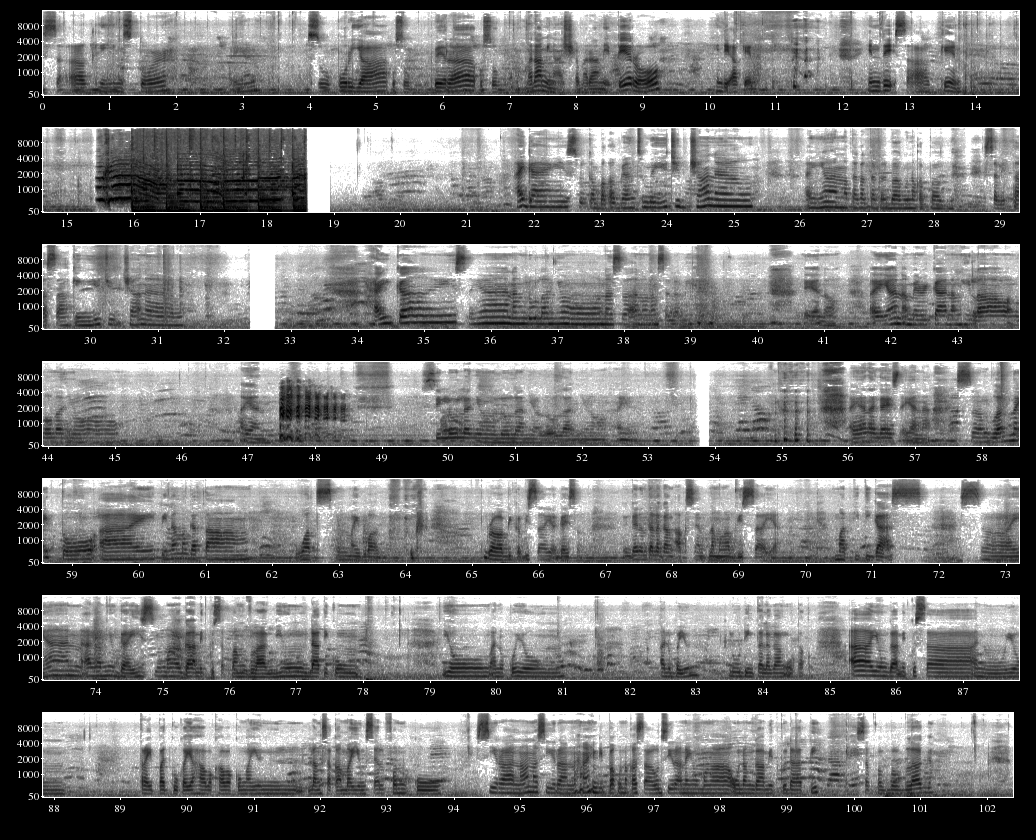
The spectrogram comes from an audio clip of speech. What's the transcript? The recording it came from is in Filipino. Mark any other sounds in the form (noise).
sa aking store. Ayan. So, purya, usog pera, usog. Marami nga siya, marami. Pero, hindi akin. (laughs) hindi sa akin. Hi guys! Welcome back again to my YouTube channel. Ayan, matagal-tagal bago nakapag salita sa aking YouTube channel. Hi guys! Ayan, ang lula nyo nasa ano ng salamin. (laughs) Ayan o. Oh. Ayan, Amerikanang hilaw ang lola nyo. Ayan. (laughs) si lola nyo, lola nyo, lola nyo. Ayan. (laughs) ayan na guys, ayan na. So, ang vlog na ito ay pinamagatang what's in my bag. (laughs) Grabe ka, Bisaya guys. Oh. Ganun talagang accent ng mga Bisaya. Matitigas. So, ayan. Alam nyo guys, yung mga gamit ko sa pang vlog, yung dati kong yung ano ko yung ano ba yun? Loading talaga ang utak ko. Ah, yung gamit ko sa ano, yung tripod ko kaya hawak-hawak ko ngayon lang sa kamay yung cellphone ko sira na, nasira na (laughs) hindi pa ako nakasahod, sira na yung mga unang gamit ko dati sa pagbablog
